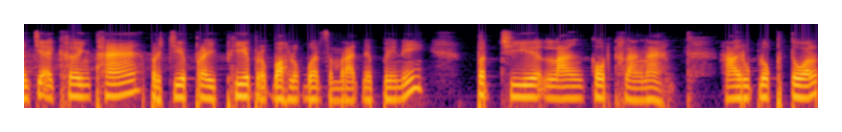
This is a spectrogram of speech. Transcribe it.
បញ្ជាក់ឲ្យឃើញថាប្រជាប្រិយភាពរបស់លោកបឺតសម្រាប់នៅពេលនេះពិតជាឡើងកោតខ្លាំងណាស់ហើយរូបលោកផ្ទាល់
